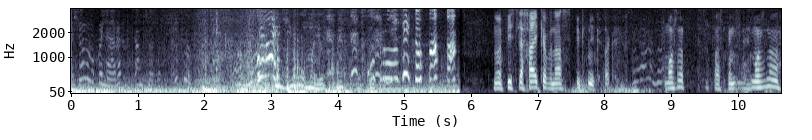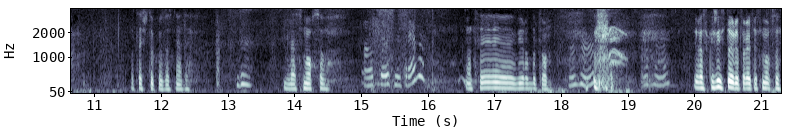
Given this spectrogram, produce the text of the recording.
А що ви в окулярах? Там що, так світло? Йо-моє. Ну, а після хайка в нас пікнік, так? Можна пасним... Можна оцю штуку засняти? Да. Для сморсів. А от ось не треба? Оце віробутро. Угу. Розкажи історію про ці сморси.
